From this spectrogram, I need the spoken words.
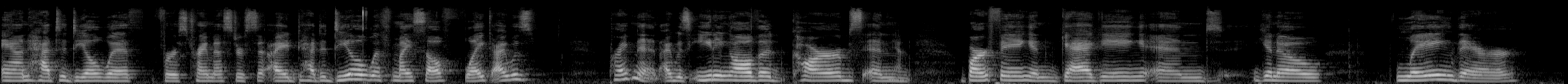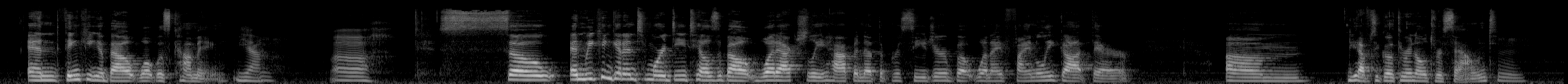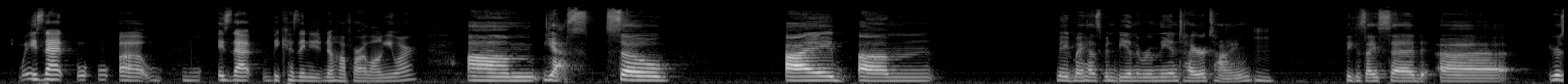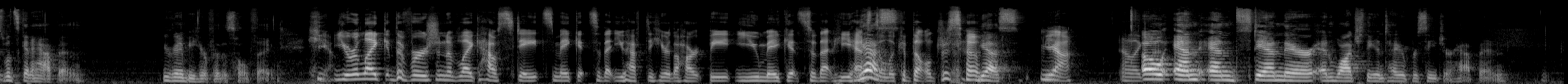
and had to deal with first trimester i had to deal with myself like i was pregnant i was eating all the carbs and barfing and gagging and you know laying there and thinking about what was coming Yeah. Ugh. so, and we can get into more details about what actually happened at the procedure, but when I finally got there, um, you have to go through an ultrasound. Is that uh, is that because they need to know how far along you are? Um, yes. So I um, made my husband be in the room the entire time because I said, uh, here's what's going to happen. You're going to be here for this whole thing. You- You're like the version of like how states make it so that you have to hear the heartbeat. You make it so that he has Yes. to look at the ultrasound. Yes. Yeah. I like Oh, and and stand there and watch the entire procedure happen.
